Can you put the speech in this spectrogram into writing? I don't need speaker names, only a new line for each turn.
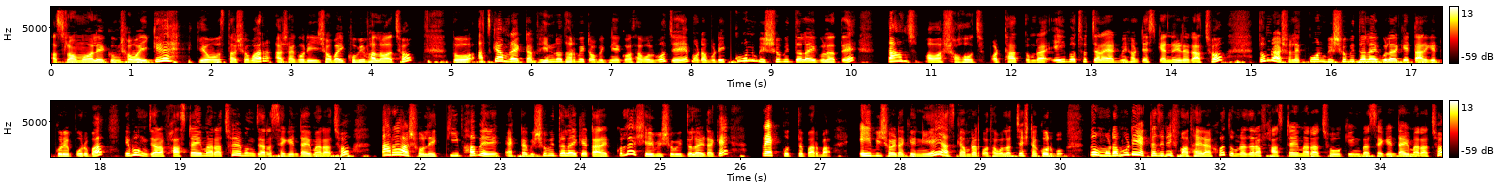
আসসালামু আলাইকুম সবাইকে। কি অবস্থা সবার? আশা করি সবাই খুবই ভালো আছো। তো আজকে আমরা একটা ভিন্ন ধর্মী টপিক নিয়ে কথা বলব যে মোটামুটি কোন বিশ্ববিদ্যালয়গুলোতে চান্স পাওয়া সহজ? অর্থাৎ তোমরা এই বছর যারা অ্যাডমিশন টেস্ট ক্যান্ডিডেট আছো, তোমরা আসলে কোন বিশ্ববিদ্যালয়গুলোকে টার্গেট করে পড়বা? এবং যারা ফার্স্ট টাইমার আছো এবং যারা সেকেন্ড টাইমার আছো, তারা আসলে কীভাবে একটা বিশ্ববিদ্যালয়কে টার্গেট করলে সেই বিশ্ববিদ্যালয়টাকে ক্র্যাক করতে পারবা? এই বিষয়টাকে নিয়ে আজকে আমরা কথা বলার চেষ্টা করব। তো মোটামুটি একটা জিনিস মাথায় রাখো, তোমরা যারা ফার্স্ট টাইমার আছো কিংবা সেকেন্ড টাইমার আছো,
